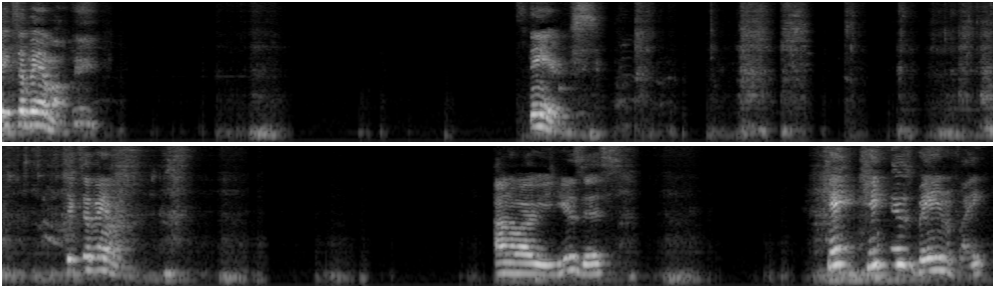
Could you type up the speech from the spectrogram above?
Takes up ammo. Snares. Takes up ammo. I don't know why we use this. Can't can't use Bane fight.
